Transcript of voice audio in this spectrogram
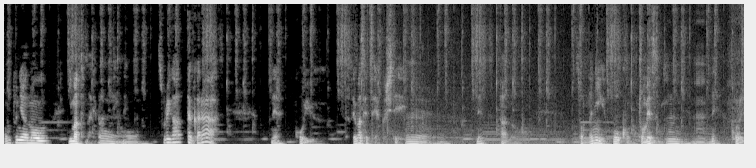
本当にあの、今となればうっていうね、ん。それがあったから、ね、こういう、例えば節約して、うん。ね、あの、そんなに多くを求めずに、うん。ね、これで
